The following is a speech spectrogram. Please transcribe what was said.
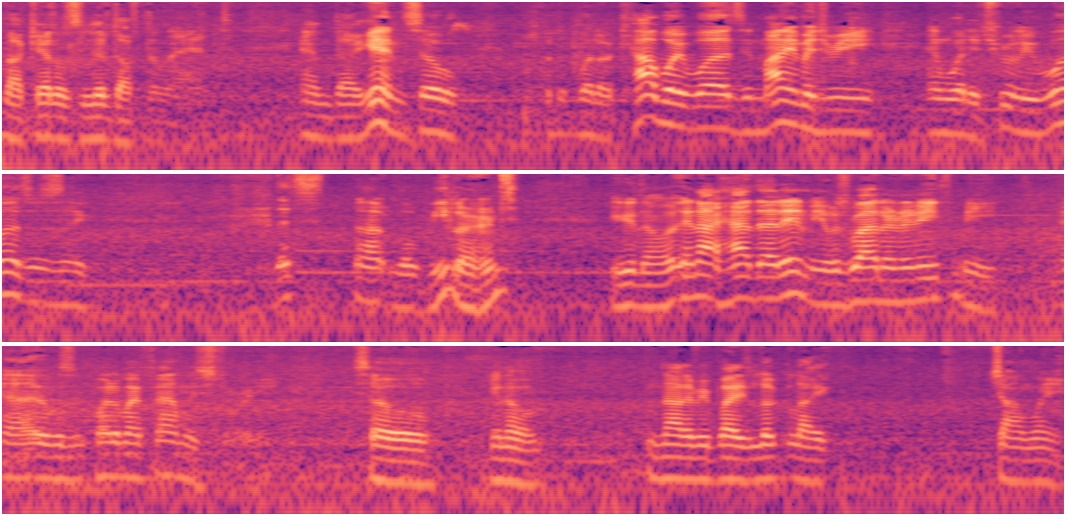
Vaqueros lived off the land. And uh, again, so what a cowboy was in my imagery and what it truly was is like, that's not what we learned, you know. And I had that in me. It was right underneath me. Uh, it was part of my family story. So, you know, not everybody looked like John Wayne.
